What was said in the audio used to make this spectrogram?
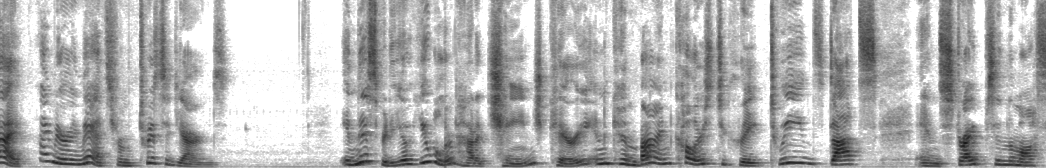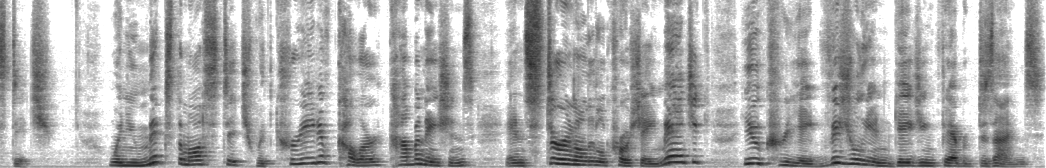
Hi, I'm Mary Matz from Twisted Yarns. In this video, you will learn how to change, carry, and combine colors to create tweeds, dots, and stripes in the moss stitch. When you mix the moss stitch with creative color combinations and stir in a little crochet magic, you create visually engaging fabric designs.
